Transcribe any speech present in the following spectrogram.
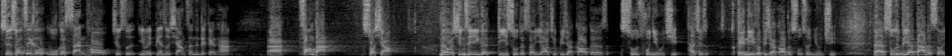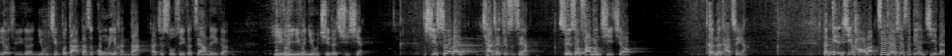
所以说，这个五个山头，就是因为变速箱真的得给它啊放大、缩小。然后形成一个低速的时候要求比较高的输出扭矩，它就是给你一个比较高的输出扭矩。呃，速度比较大的时候要求一个扭矩不大，但是功率很大，它就输出一个这样的一个一个一个扭矩的曲线。汽车呢，恰恰就是这样，所以说发动机就要跟着它这样。那电机好了，这条线是电机的，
